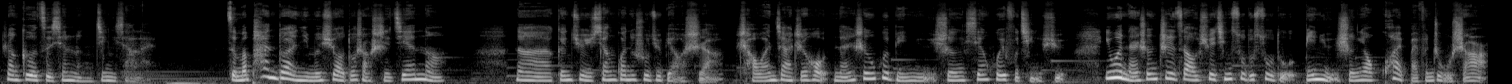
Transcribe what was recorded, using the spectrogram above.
让各自先冷静下来。怎么判断你们需要多少时间呢？那根据相关的数据表示啊，吵完架之后，男生会比女生先恢复情绪，因为男生制造血清素的速度比女生要快百分之五十二。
